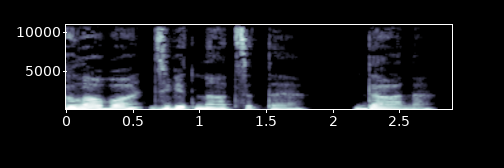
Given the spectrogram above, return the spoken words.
Глава девятнадцатая. Дана.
